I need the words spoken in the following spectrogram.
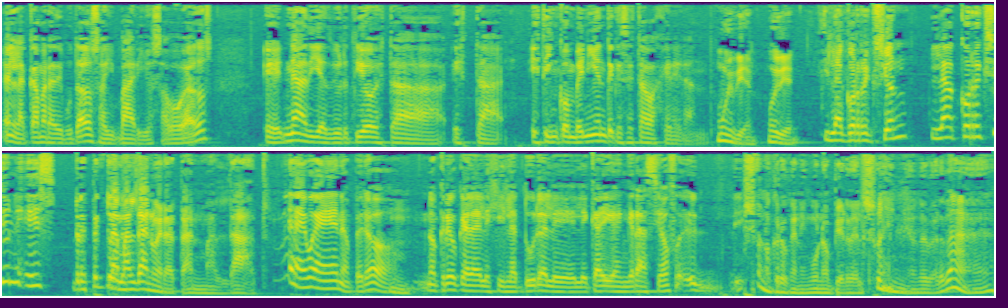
En la Cámara de Diputados hay varios abogados. Eh, nadie advirtió esta, esta, este inconveniente que se estaba generando. Muy bien, muy bien. ¿Y la corrección? La corrección es respecto La a los- maldad no era tan maldad. Eh, bueno, pero Mm. no creo que a la legislatura le, le caiga en gracia. Fue- eh, Yo no creo que ninguno pierda el sueño, de verdad. ¿eh?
